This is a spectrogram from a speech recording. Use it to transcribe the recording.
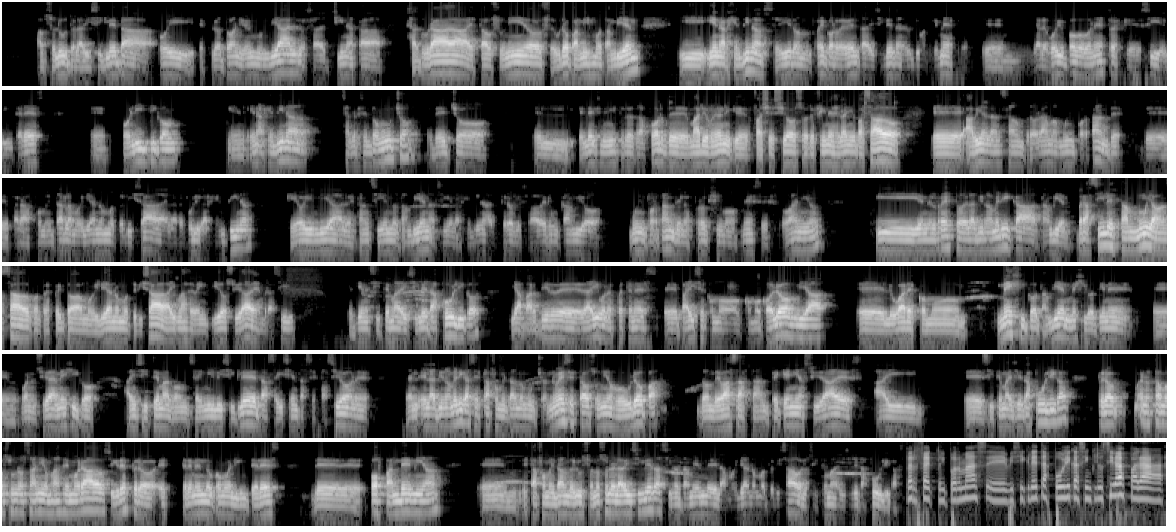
absoluto. La bicicleta hoy explotó a nivel mundial, o sea, China está saturada, Estados Unidos, Europa mismo también, y, en Argentina se dieron récord de venta de bicicletas en el último trimestre. Eh, y a lo que voy un poco con esto es que sí, el interés eh, político en, Argentina se acrecentó mucho. De hecho, el, ex ministro de Transporte, Mario Meoni, que falleció sobre fines del año pasado, eh, habían lanzado un programa muy importante para fomentar la movilidad no motorizada en la República Argentina que hoy en día lo están siguiendo también, así que en Argentina creo que se va a ver un cambio muy importante en los próximos meses o años. Y en el resto de Latinoamérica también. Brasil está muy avanzado con respecto a movilidad no motorizada. Hay más de 22 ciudades en Brasil que tienen sistema de bicicletas públicos. Y a partir de, ahí, bueno, después tenés eh, países como, como Colombia, eh, lugares como México también. México tiene, eh, bueno, en Ciudad de México hay un sistema con 6.000 bicicletas, 600 estaciones. En, Latinoamérica se está fomentando mucho. No es Estados Unidos o Europa, donde vas hasta en pequeñas ciudades hay eh, sistemas de bicicletas públicas, pero bueno, estamos unos años más demorados, si crees, pero es tremendo como el interés de, post pandemia eh, está fomentando el uso no solo de la bicicleta, sino también de la movilidad no motorizada o los sistemas de bicicletas públicas. Perfecto, y por más eh, bicicletas públicas inclusivas para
